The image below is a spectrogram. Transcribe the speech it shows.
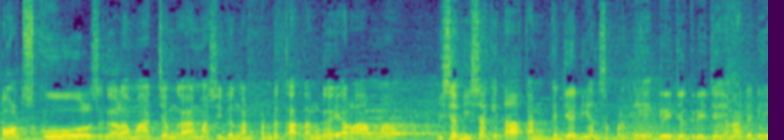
old school segala macam kan masih dengan pendekatan gaya lama. Bisa-bisa kita akan kejadian seperti gereja-gereja yang ada di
